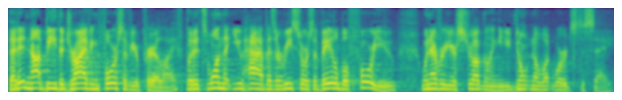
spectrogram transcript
That it not be the driving force of your prayer life, but it's one that you have as a resource available for you whenever you're struggling and you don't know what words to say.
